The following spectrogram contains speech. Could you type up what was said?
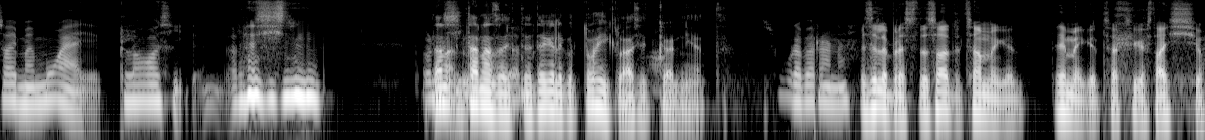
saime moeklaasid endale, siis täna, täna saite tegelikult tohiklaasid ka, nii et suurepärane. ja sellepärast seda saadet saamegi, et teemegi, et saaks igast asju.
